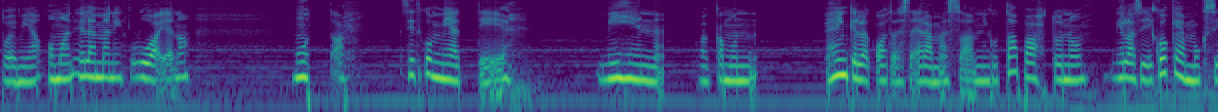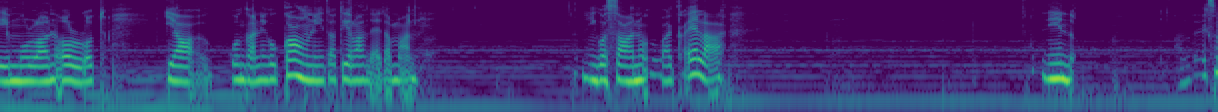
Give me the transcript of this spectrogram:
toimia oman elämäni luojana. Mutta sitten kun miettii, mihin vaikka mun henkilökohtaisessa elämässä on niin kuin tapahtunut, millaisia kokemuksia mulla on ollut ja kuinka niin kuin kauniita tilanteita mä oon niin kuin saanut vaikka elää, niin anteeksi.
